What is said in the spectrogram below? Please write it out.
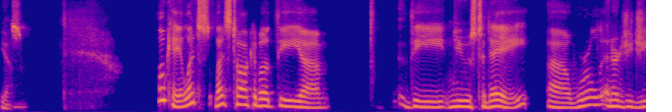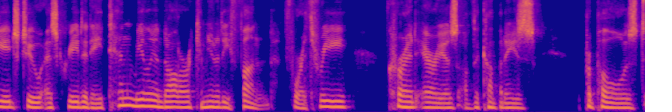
Yes. Okay, let's let's talk about the um, the news today. Uh, World Energy GH2 has created a $10 million community fund for three current areas of the company's proposed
